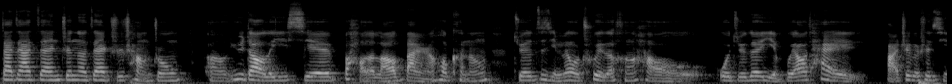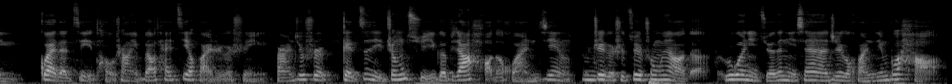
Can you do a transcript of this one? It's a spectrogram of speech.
大家在真的在职场中，呃，遇到了一些不好的老板，然后可能觉得自己没有处理的很好，我觉得也不要太把这个事情怪在自己头上，也不要太介怀这个事情。反正就是给自己争取一个比较好的环境，嗯这个是最重要的。如果你觉得你现在的这个环境不好，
